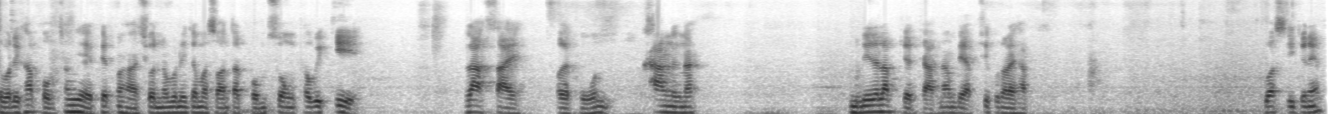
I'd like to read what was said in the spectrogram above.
สวัสดีครับผมช่างใหญ่เพชรมหาชนนะวันนี้จะมาสอนตัดผมทรงทวิกกี้ ลากไซเปิดหูข้างหนึ่งนะ วันนี้ได้รับเกียรติจากนางแบบชื่อคุณอะไรครับ What's your name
